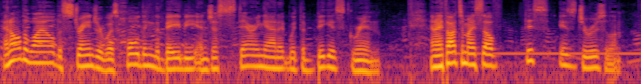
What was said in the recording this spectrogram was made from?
And all the while, the stranger was holding the baby and just staring at it with the biggest grin. And I thought to myself, this is Jerusalem.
